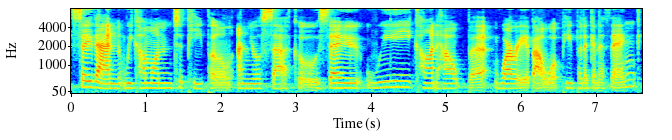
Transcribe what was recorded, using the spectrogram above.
So then we come on to people and your circle. So we can't help but worry about what people are going to think,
